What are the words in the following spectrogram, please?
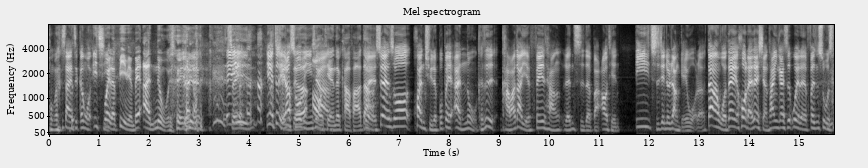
我们上一次跟我一起，为了避免被按怒，所以 所以 因为这也要说明一下奥田的卡帕大。对，虽然说换取了不被按怒，可是卡巴大也非常仁慈的把奥田。第一时间就让给我了。当然，我在后来在想，他应该是为了分数上，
